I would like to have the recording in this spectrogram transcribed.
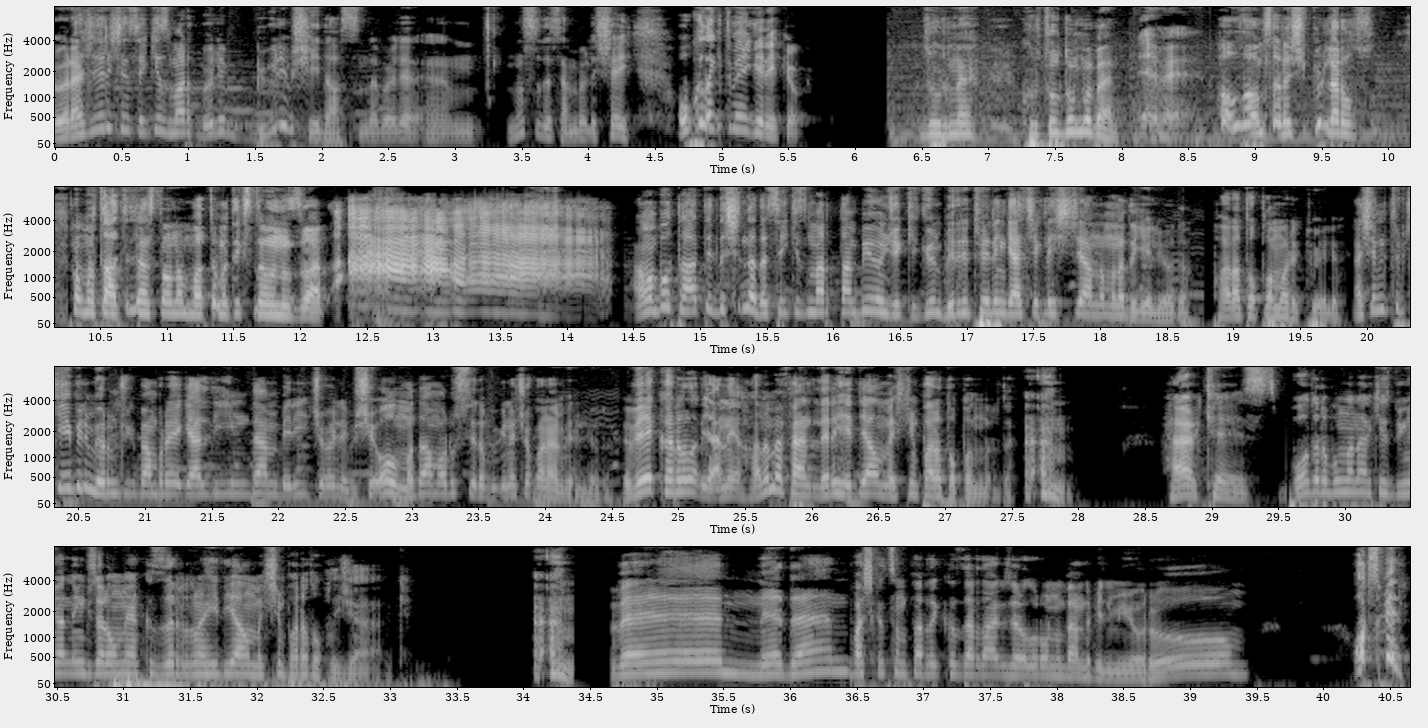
Öğrenciler için 8 Mart böyle büyülü bir şeydi aslında. Böyle e, nasıl desem böyle şey. Okula gitmeye gerek yok. Dur ne? Kurtuldun mu ben? Evet. Allah'ım sana şükürler olsun. Ama tatilden sonra matematik sınavınız var. Ama bu tatil dışında da 8 Mart'tan bir önceki gün bir ritüelin gerçekleşeceği anlamına da geliyordu. Para toplama ritüeli. Ya şimdi Türkiye'yi bilmiyorum çünkü ben buraya geldiğimden beri hiç öyle bir şey olmadı ama Rusya'da bugüne çok önem veriliyordu. Ve karılar yani hanımefendilere hediye almak için para toplanırdı. herkes, bu adada bulunan herkes dünyanın en güzel olmayan kızlarına hediye almak için para toplayacak. Ve neden başka sınıflardaki kızlar daha güzel olur onu ben de bilmiyorum. 31.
